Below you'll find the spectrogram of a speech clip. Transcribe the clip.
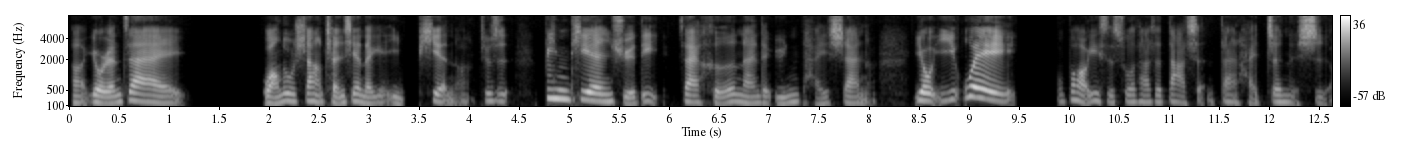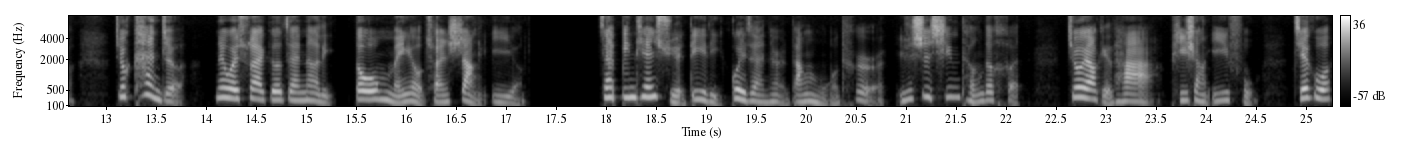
呃，有人在网络上呈现了一个影片呢，就是冰天雪地在河南的云台山呢，有一位我不好意思说他是大神，但还真的是啊，就看着那位帅哥在那里都没有穿上衣啊。在冰天雪地里跪在那儿当模特儿，于是心疼得很，就要给他披上衣服，结果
